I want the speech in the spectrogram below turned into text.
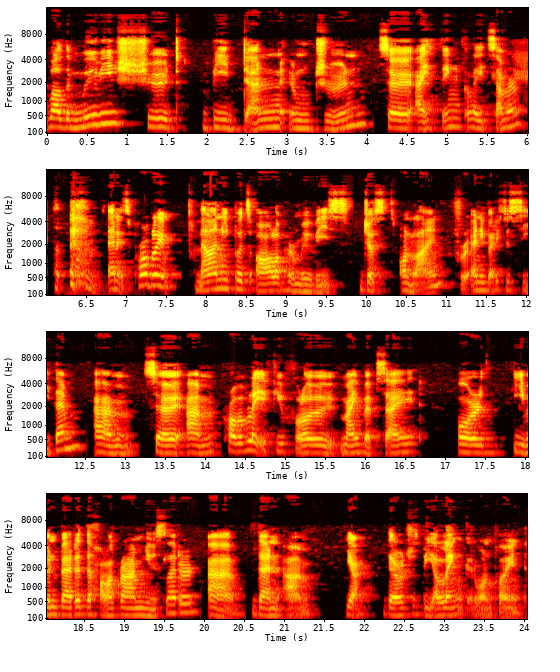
well, the movie should be done in June, so I think late summer, and it's probably Melanie puts all of her movies just online for anybody to see them. Um, so um, probably if you follow my website or even better the hologram newsletter, uh, then um, yeah, there'll just be a link at one point.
